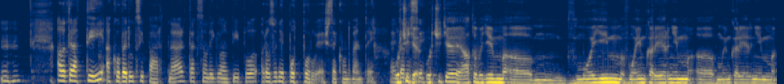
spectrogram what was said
Hmm. Ale teda ty, jako vedoucí partner, tak jsem Legal People rozhodně podporuješ secondmenty. Určitě, si... určitě. Já to vidím v mojím, v mojím kariérním, v mém kariérním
